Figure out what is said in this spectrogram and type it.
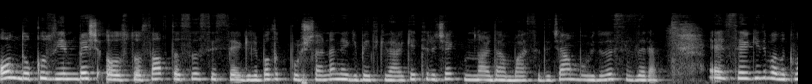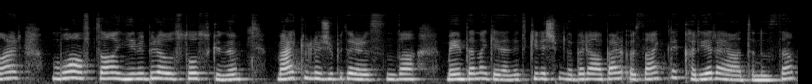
19-25 Ağustos haftası siz sevgili balık burçlarına ne gibi etkiler getirecek bunlardan bahsedeceğim bu videoda sizlere. Evet sevgili balıklar bu hafta 21 Ağustos günü Merkür ile Jüpiter arasında meydana gelen etkileşimle beraber özellikle kariyer hayatınızda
